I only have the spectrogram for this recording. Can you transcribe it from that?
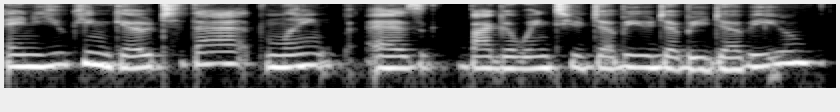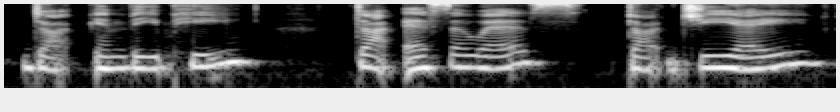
and you can go to that link as by going to www.mvp.sos vote.ga.gov.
